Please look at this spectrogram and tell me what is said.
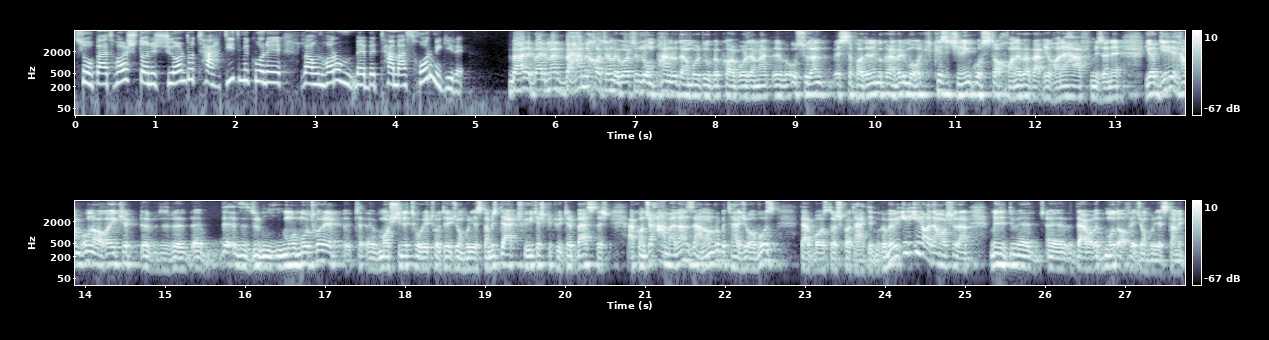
صحبتهاش دانشجویان رو تهدید می‌کنه و اونها رو به تمسخر می‌گیره. بله بله من به همین خاطرم عبارت لومپن رو در مورد او به کار بردم. من اصولا استفاده نمی کنم ولی موقعی که کسی چنین گستاخانه و وقیحانه حرف می‌زنه یا دیدید هم اون آقایی که موتور ماشین توری توته جمهوری اسلامی در توییتش که توییتر بستش اکنجا عملا زنان رو به تجاوز در بازداشتگاه تهدید می‌کنه. ببین این این آدما شدن. در واقع مدافع جمهوری اسلامی.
